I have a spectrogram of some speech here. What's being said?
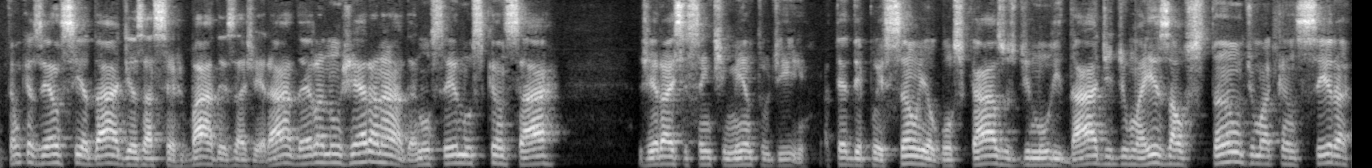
Então, quer dizer, a ansiedade exacerbada, exagerada, ela não gera nada, a não ser nos cansar, gerar esse sentimento de até depressão em alguns casos, de nulidade, de uma exaustão, de uma canseira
